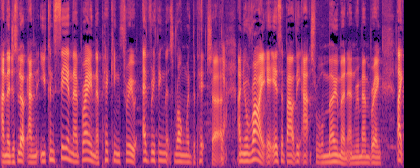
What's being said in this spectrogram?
And they just look, and you can see in their brain, they're picking through everything that's wrong with the picture. Yeah. And you're right, it is about the actual moment and remembering. Like,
